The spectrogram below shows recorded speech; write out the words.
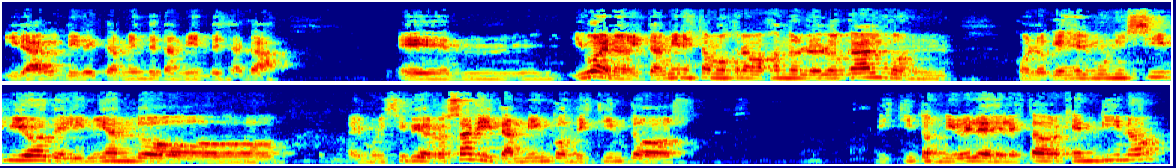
y dar directamente también desde acá. Eh, y bueno, y también estamos trabajando en lo local con, con lo que es el municipio, delineando el municipio de Rosario y también con distintos, distintos niveles del Estado argentino,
